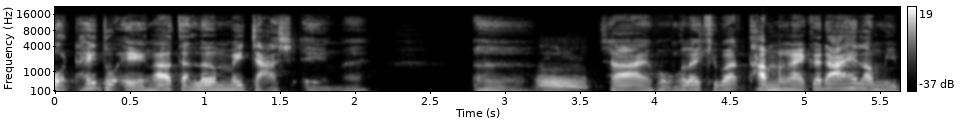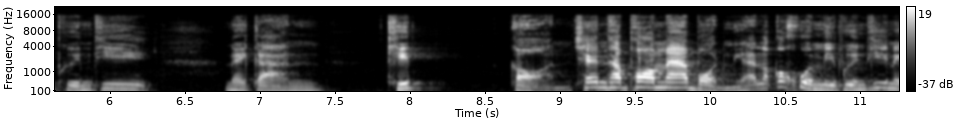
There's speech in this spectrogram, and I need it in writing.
กฎให้ตัวเองแล้วจะเริ่มไม่ judge เองเลยเอออืมใช่ผมก็เลยคิดว่าทำยังไงก็ได้ให้เรามีพื้นที่ในการคิด ก่อน เช่นถ้าพ่อแม่บ่นเนี้ยเราก็ควรมีพื้นที่ใน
